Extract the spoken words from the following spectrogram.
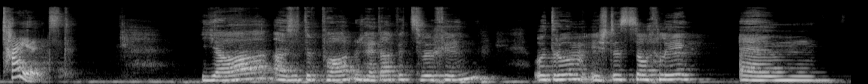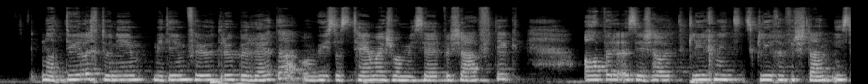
teilst. Ja, also der Partner hat eben zwei Kinder. Und darum ist das so ein bisschen, ähm, natürlich tue ich mit ihm viel darüber reden und wie es das Thema ist, das mich sehr beschäftigt. Aber es ist halt gleich nicht das gleiche Verständnis,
